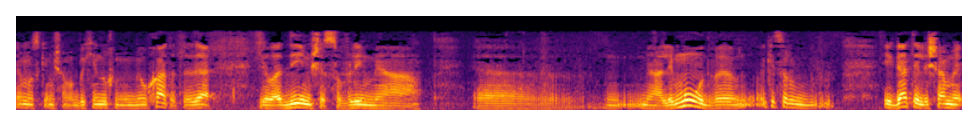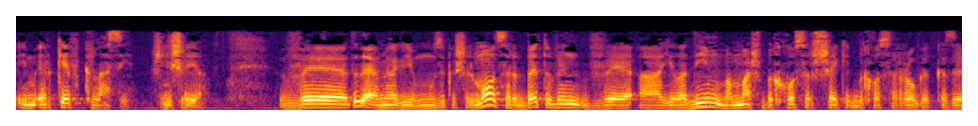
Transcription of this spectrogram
הם עוסקים שם בחינוך מיוחד, אתה יודע, ילדים שסובלים מה... אה, מהלימוד, ובקיצור, הגעתי לשם עם הרכב קלאסי, שלישייה. ואתה יודע, מנגנים מוזיקה של מוצרט, בטהובן, והילדים ממש בחוסר שקט, בחוסר רוגע, כזה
